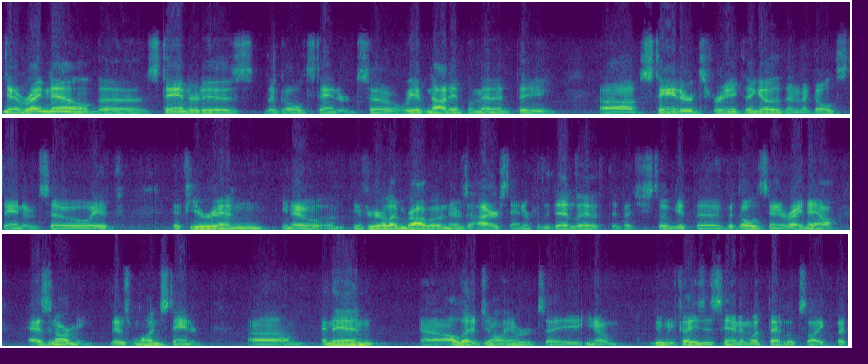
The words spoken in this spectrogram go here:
Yeah, right now the standard is the gold standard. So we have not implemented the uh, standards for anything other than the gold standard. So if if you're in, you know, if you're 11 Bravo and there's a higher standard for the deadlift, but you still get the the gold standard right now. As an Army, there's one standard, um, and then uh, I'll let General Hibbard say, you know, do we phase this in and what that looks like. But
